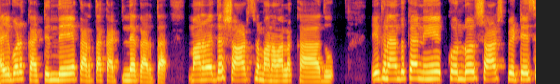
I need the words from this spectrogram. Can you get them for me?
అవి కూడా కట్టిందే కడతా కట్టిందే కడతా. మనమైతే షార్ట్స్ మన వల్ల కాదు. ఇక అందుకని కొన్ని రోజులు షార్ట్స్ పెట్టేసి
